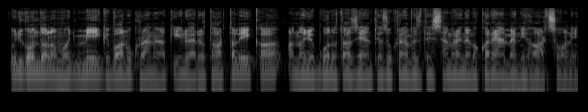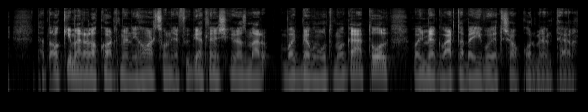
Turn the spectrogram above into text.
Úgy gondolom, hogy még van Ukrajnának élőerő tartaléka. A nagyobb gondot az jelenti az ukrán vezetés számára, hogy nem akar elmenni harcolni. Tehát aki már el akart menni harcolni a függetlenségre, az már vagy bevonult magától, vagy megvárta beívóját, és akkor ment el.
